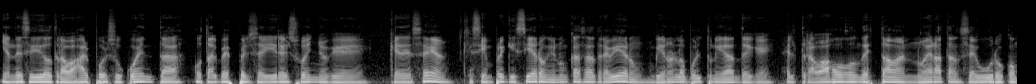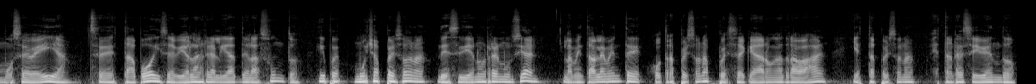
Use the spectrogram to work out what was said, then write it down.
y han decidido trabajar por su cuenta o tal vez perseguir el sueño que, que desean, que siempre quisieron y nunca se atrevieron, vieron la oportunidad de que el trabajo donde estaban no era tan seguro como se veía, se destapó y se vio la realidad del asunto. Y pues muchas personas decidieron renunciar. Lamentablemente otras personas pues se quedaron a trabajar y estas personas están recibiendo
